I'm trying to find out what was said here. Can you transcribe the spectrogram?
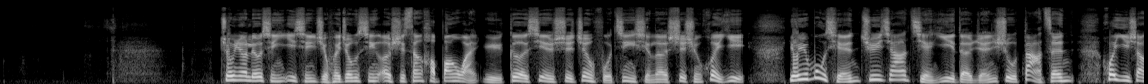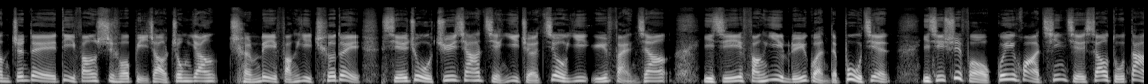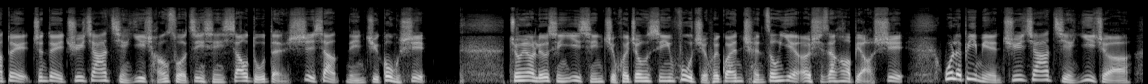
中央流行疫情指挥中心二十三号傍晚与各县市政府进行了视讯会议。由于目前居家检疫的人数大增，会议上针对地方是否比照中央成立防疫车队，协助居家检疫者就医与返家，以及防疫旅馆的部件，以及是否规划清洁消毒大队，针对居家检疫场所进行消毒等事项凝聚共识。中央流行疫情指挥中心副指挥官陈宗彦二十三号表示，为了避免居家检疫者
